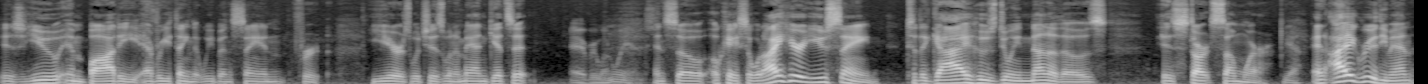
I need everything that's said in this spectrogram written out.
is you embody everything that we've been saying for years, which is when a man gets it. Everyone wins. And so, okay, so what I hear you saying to the guy who's doing none of those is start somewhere. Yeah. And I agree with you, man.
